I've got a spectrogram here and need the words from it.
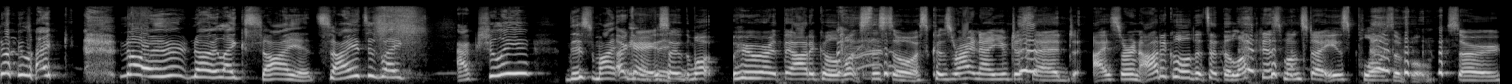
no. Like, no, no. Like science. Science is like actually this might. be Okay, so what? Who wrote the article? What's the source? Because right now you've just said I saw an article that said the Loch Ness monster is plausible. So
